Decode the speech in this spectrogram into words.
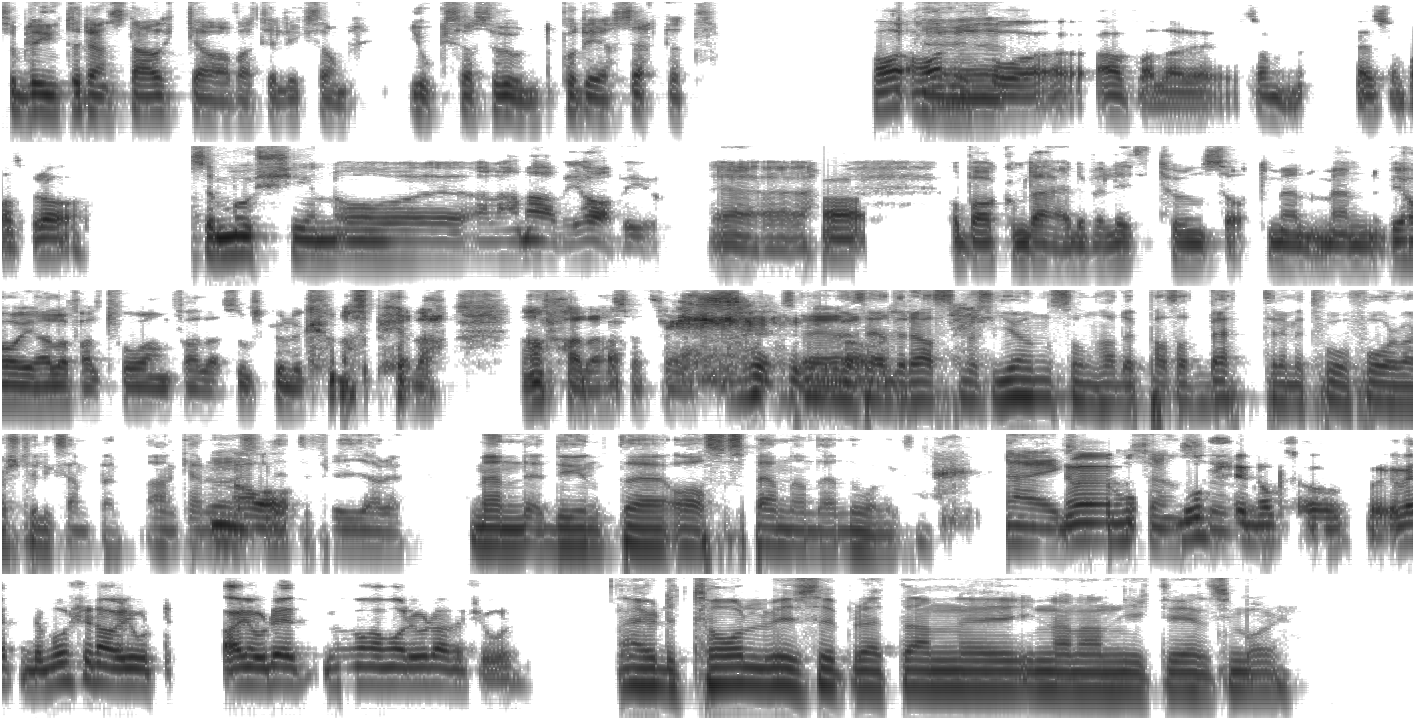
så blir inte den starkare av att det liksom joxas runt på det sättet. Har, har ni Eh. två anfallare som är så pass bra? Alltså Mushin och eh, Alhamavi har vi ju. Eh, Ja. Och bakom där är det väl lite tunnsått. Men, men vi har i alla fall två anfallare som skulle kunna spela anfallare så att säga. Jag skulle säga att Rasmus Jönsson hade passat bättre med två forwards till exempel. Han kan röra sig Ja. lite friare. Men det är ju inte asspännande ändå. Liksom. Nej, Nu är exakt. Morsin också. Jag vet inte, Morsin har gjort, han gjorde, hur många mål gjorde han i fjol? Han gjorde 12 i Superettan eh, innan han gick till Helsingborg.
